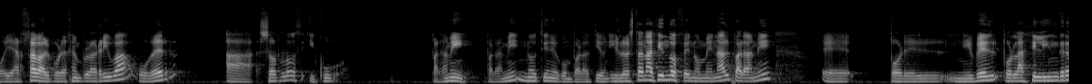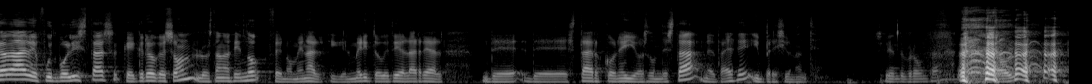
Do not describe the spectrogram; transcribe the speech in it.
a Oyarzábal, por ejemplo, arriba, o ver a Sorloz y Cubo. Para mí, para mí no tiene comparación. Y lo están haciendo fenomenal para mí. Eh, por el nivel, por la cilindrada de futbolistas que creo que son, lo están haciendo fenomenal. Y el mérito que tiene la Real de, estar con ellos donde está, me parece impresionante. Siguiente pregunta.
